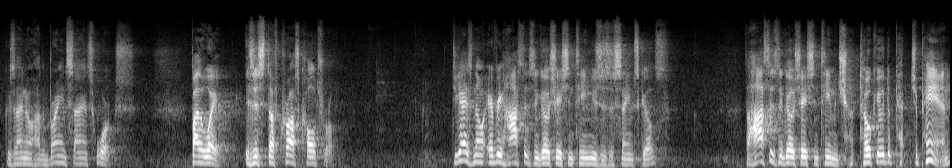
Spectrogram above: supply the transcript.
because I know how the brain science works. By the way, is this stuff cross cultural? Do you guys know every hostage negotiation team uses the same skills? The hostage negotiation team in Ch- Tokyo, Japan,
